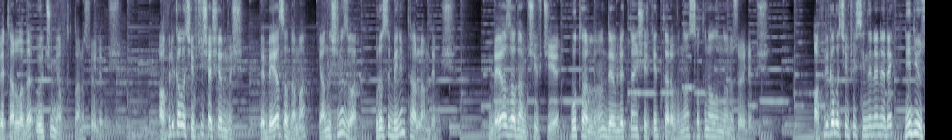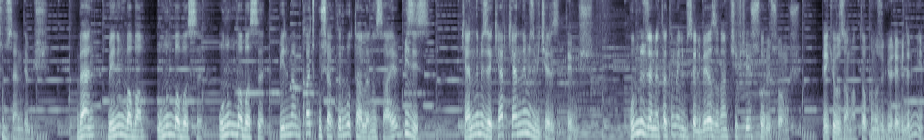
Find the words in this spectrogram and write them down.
ve tarlada ölçüm yaptıklarını söylemiş. Afrikalı çiftçi şaşırmış ve beyaz adama yanlışınız var burası benim tarlam demiş. Beyaz adam çiftçiye bu tarlanın devletten şirket tarafından satın alındığını söylemiş. Afrikalı çiftçi sinirlenerek ne diyorsun sen demiş. Ben, benim babam, onun babası, onun babası bilmem kaç kuşaktır bu tarlanın sahibi biziz. Kendimiz eker, kendimiz biçeriz demiş. Bunun üzerine takım elbiseli beyaz adam çiftçiye şu soruyu sormuş. Peki o zaman tapunuzu görebilir miyim?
